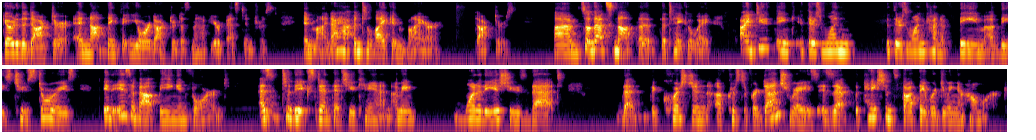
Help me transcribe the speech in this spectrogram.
go to the doctor and not think that your doctor doesn't have your best interest in mind. I happen to like admire doctors. Um, so that's not the the takeaway. I do think if there's one if there's one kind of theme of these two stories, it is about being informed as to the extent that you can. I mean, one of the issues that that the question of Christopher Duntsch raised is that the patients thought they were doing their homework.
